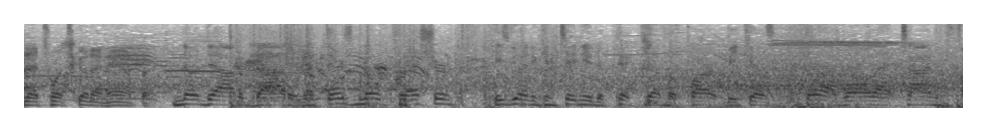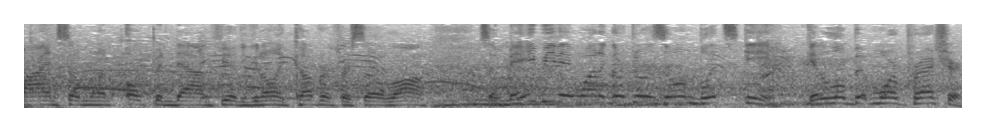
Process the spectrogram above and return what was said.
that's what's going to happen. No doubt about it. If there's no pressure, he's going to continue to pick them apart because he'll have all that time to find someone open downfield. You can only cover for so long. So maybe they want to go to a zone blitz scheme, get a little bit more pressure.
